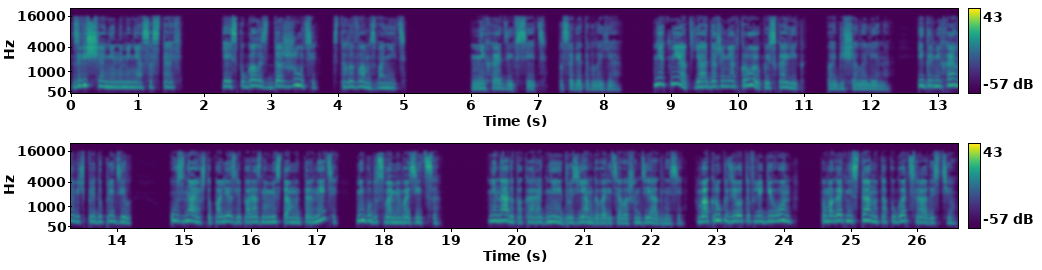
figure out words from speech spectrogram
«завещание на меня составь». Я испугалась до жути, стала вам звонить. «Не ходи в сеть», — посоветовала я. «Нет-нет, я даже не открою поисковик», — пообещала Лена. Игорь Михайлович предупредил. «Узнаю, что полезли по разным местам в интернете, не буду с вами возиться». Не надо пока роднее и друзьям говорить о вашем диагнозе. Вокруг идиотов легион, помогать не станут, а пугать с радостью».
